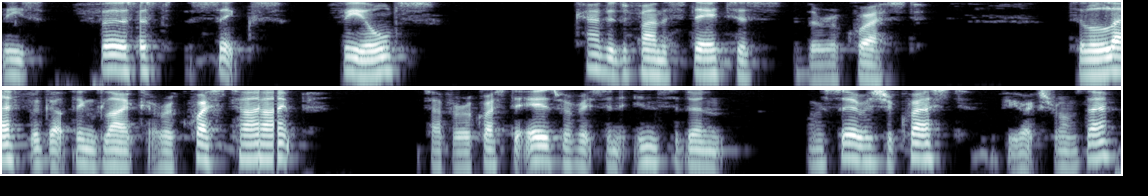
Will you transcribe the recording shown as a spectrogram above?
these first six fields kind of define the status of the request. To the left, we've got things like a request type, what type of request it is, whether it's an incident or a service request, a few extra ones there.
